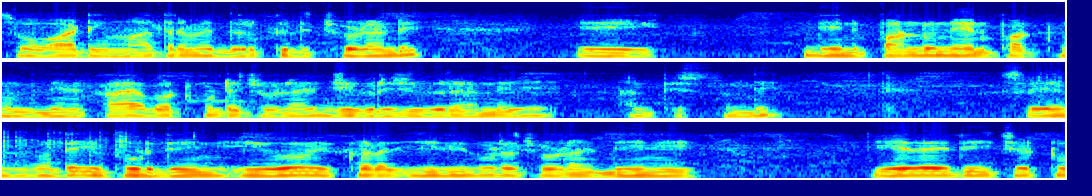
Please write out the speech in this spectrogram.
సో వాటికి మాత్రమే దొరుకుద్ది చూడండి ఇది దీని పండు నేను పట్టుకుంటే దీని కాయ పట్టుకుంటే చూడండి జిగురు జిగురు అనేది అనిపిస్తుంది. సో ఎందుకంటే ఇప్పుడు దీని ఇగో ఇక్కడ ఇది కూడా చూడండి దీని ఏదైతే ఈ చెట్టు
